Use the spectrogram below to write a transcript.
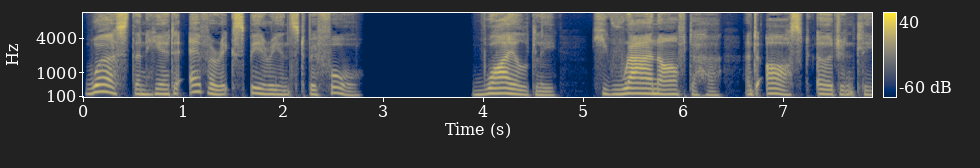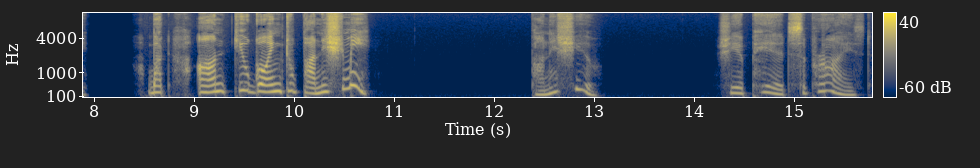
worse than he had ever experienced before. Wildly, he ran after her and asked urgently, But aren't you going to punish me? Punish you? She appeared surprised.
